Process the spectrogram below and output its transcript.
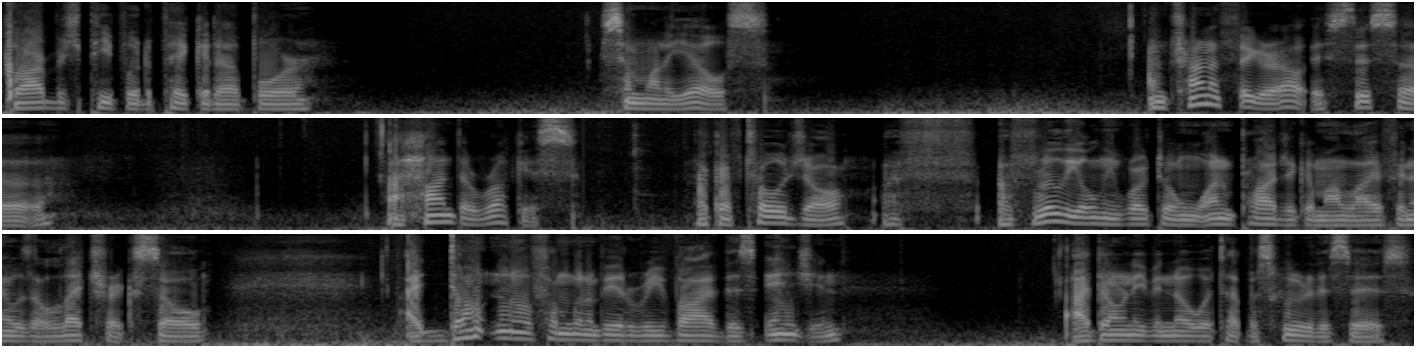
garbage people to pick it up or somebody else? I'm trying to figure out, is this a, a Honda Ruckus? like I've told y'all, I've, I've really only worked on one project in my life and it was electric, so I don't know if I'm going to be able to revive this engine. I don't even know what type of scooter this is.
